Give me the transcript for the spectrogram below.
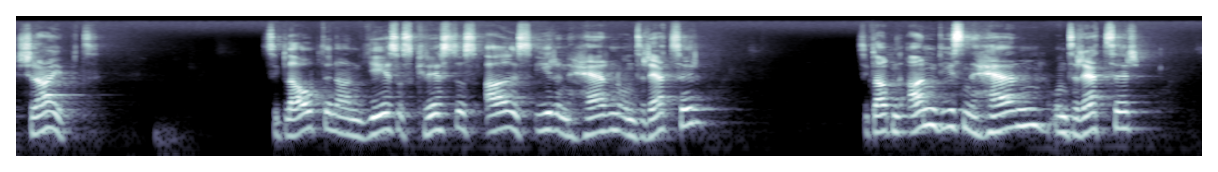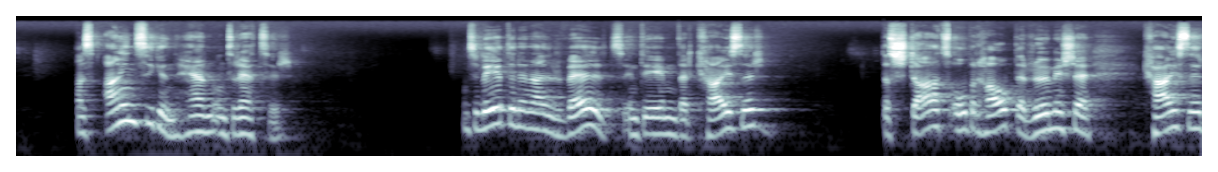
schreibt. Sie glaubten an Jesus Christus als ihren Herrn und Retter. Sie glaubten an diesen Herrn und Retter als einzigen Herrn und Retter. Und sie lebten in einer Welt, in der der Kaiser, das Staatsoberhaupt, der römische Kaiser,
